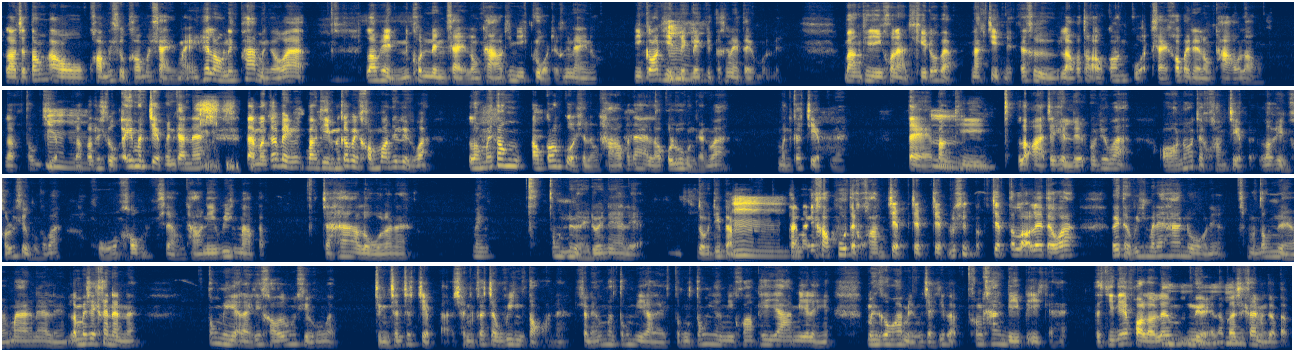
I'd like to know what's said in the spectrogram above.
เราจะต้องเอาความรู้สึกเขามาใส่ไหมให้ลองนึกภาพเหมือนกับว่า เราเห็นคนหนึ่งใส่รองเท้าที่มีกรวดอยู่ข้างในเนาะมีก้อนหินอืมเล็กๆอยู่ข้างในเต็มหมดเลย บางทีคนอาจจะคิดว่าแบบนักจิตเนี่ยก็คือ เราก็ต้องเอาก้อนกรวดใส่เข้าไปในรองเท้าเราแล้วต้องเหยียบเราก็รู้สึกว่าเอ้ยมันเจ็บเหมือนกันนะ แต่มันก็เป็นบางทีมันก็เป็นคอมมอนที่รู้สึกว่า เราไม่ต้องเอาก้อนกรวดใส่รองเท้าก็ได้ เราก็รู้เหมือนกันว่า มันก็เจ็บนะ แต่บางทีเราอาจจะเห็นเรื่องตรงที่ว่าอ๋อนอกจากความเจ็บ เราเห็นเขารู้สึกเหมือนกับว่าโหเขาใส่รองเท้านี้วิ่งมาแบบจะห้าโลแล้วนะแม่งต้องเหนื่อยด้วยแน่เลยอะโดยที่แบบอืมทั้งนั้นที่เขาพูดแต่ความเจ็บเจ็บเจ็บรู้สึกแบบเจ็บตลอดเลยแต่ว่าเฮ้ยแต่วิ่งมาได้ห้าโลเนี่ยมันต้องเหนื่อยมากๆแน่เลย แล้วไม่ใช่แค่นั้นนะต้องมีอะไรที่เขาต้องรู้สึกว่าแบบถึงฉันจะเจ็บอะฉันก็จะวิ่งต่อนะแสดงว่ามันต้องมีอะไรต้องต้องยังมีความพยายามมีอะไรอย่างเงี้ยมันก็ความเห็นของใจที่แบบค่อนข้างดีไปอีกอะฮะแต่ทีเนี้ยพอเราเริ่มอืมเหนื่อยเราก็จะค่อยเหมือนกับแบบ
